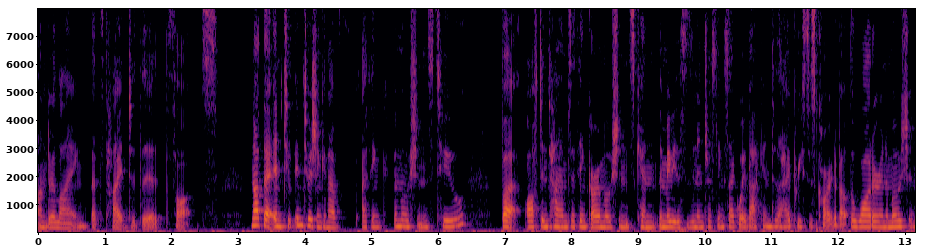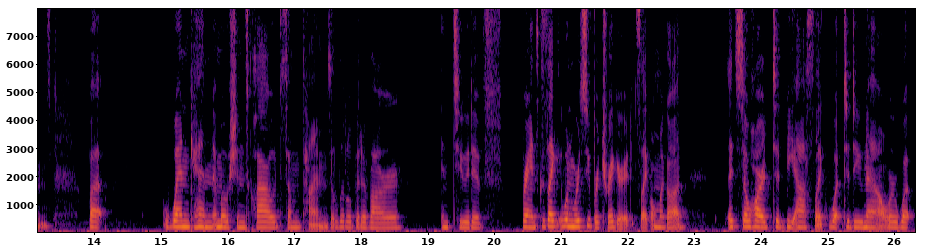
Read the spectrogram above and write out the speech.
underlying that's tied to the thoughts. Not that intu- intuition can have, I think, emotions too, but oftentimes I think our emotions can, and maybe this is an interesting segue back into the High Priestess card about the water and emotions, but when can emotions cloud sometimes a little bit of our intuitive brains? Because, like, when we're super triggered, it's like, oh my God, it's so hard to be asked like what to do now or what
